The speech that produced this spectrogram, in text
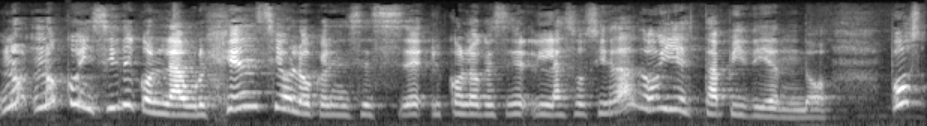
no, no coincide con la urgencia o lo que con lo que la sociedad hoy está pidiendo. Vos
